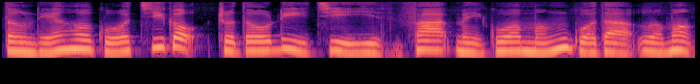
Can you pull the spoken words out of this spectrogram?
等联合国机构，这都立即引发美国盟国的噩梦。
